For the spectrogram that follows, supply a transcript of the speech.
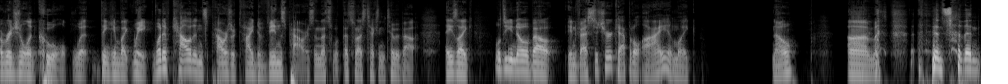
original and cool with thinking like, wait, what if Kaladin's powers are tied to Vin's powers? And that's what that's what I was texting Tim about. And he's like, Well, do you know about investiture, capital I? I'm like, No. Um and so then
